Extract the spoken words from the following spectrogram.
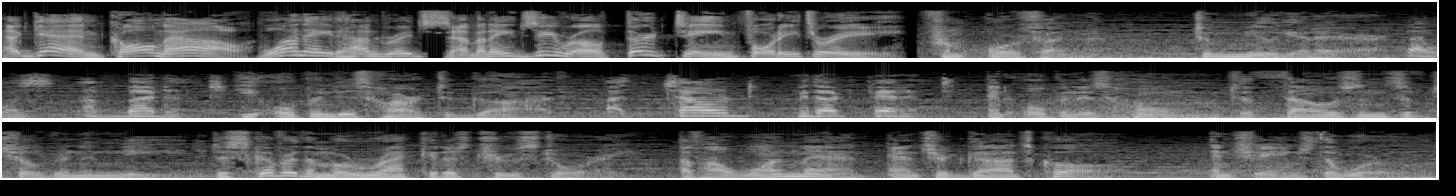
Again, call now. 1 800 780 1343. From orphan to millionaire, I was abandoned. he opened his heart to God A child without parent. and opened his home to thousands of children in need. Discover the miraculous true story of how one man answered God's call and changed the world.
